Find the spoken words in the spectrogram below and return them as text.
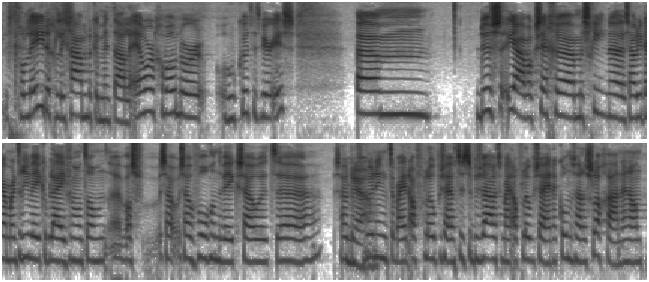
volledig lichamelijke mentale error. Gewoon door hoe kut het weer is. Ehm, dus ja, wat ik zeg, uh, misschien uh, zou die daar maar drie weken blijven. Want dan uh, was, zou, zou volgende week zou het, zou de ja. vergunningtermijn afgelopen zijn. Of dus de bezwarentermijn afgelopen zijn. En dan konden ze aan de slag gaan. En dan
